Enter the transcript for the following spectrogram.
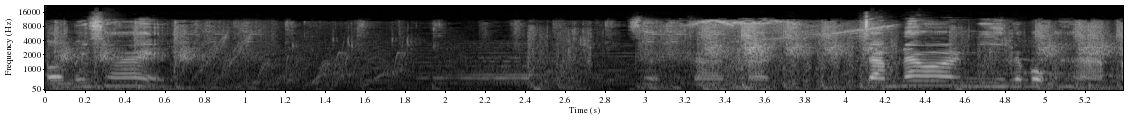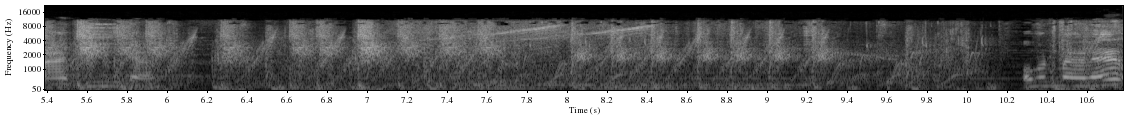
อ๋อไม่ใช่จัดการตัดจำได้ว่ามันมีระบบหาปาร์ตี้นะ อ๋อมันมาแล้ว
